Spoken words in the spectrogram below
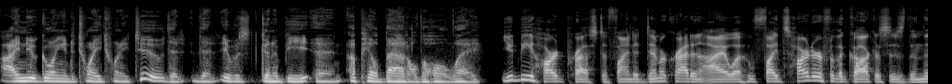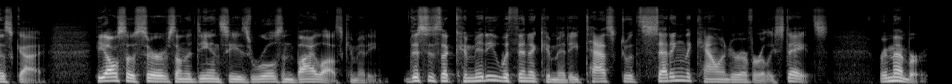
I knew going into 2022 that, that it was going to be an uphill battle the whole way. You'd be hard pressed to find a Democrat in Iowa who fights harder for the caucuses than this guy. He also serves on the DNC's Rules and Bylaws Committee. This is a committee within a committee tasked with setting the calendar of early states. Remember,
